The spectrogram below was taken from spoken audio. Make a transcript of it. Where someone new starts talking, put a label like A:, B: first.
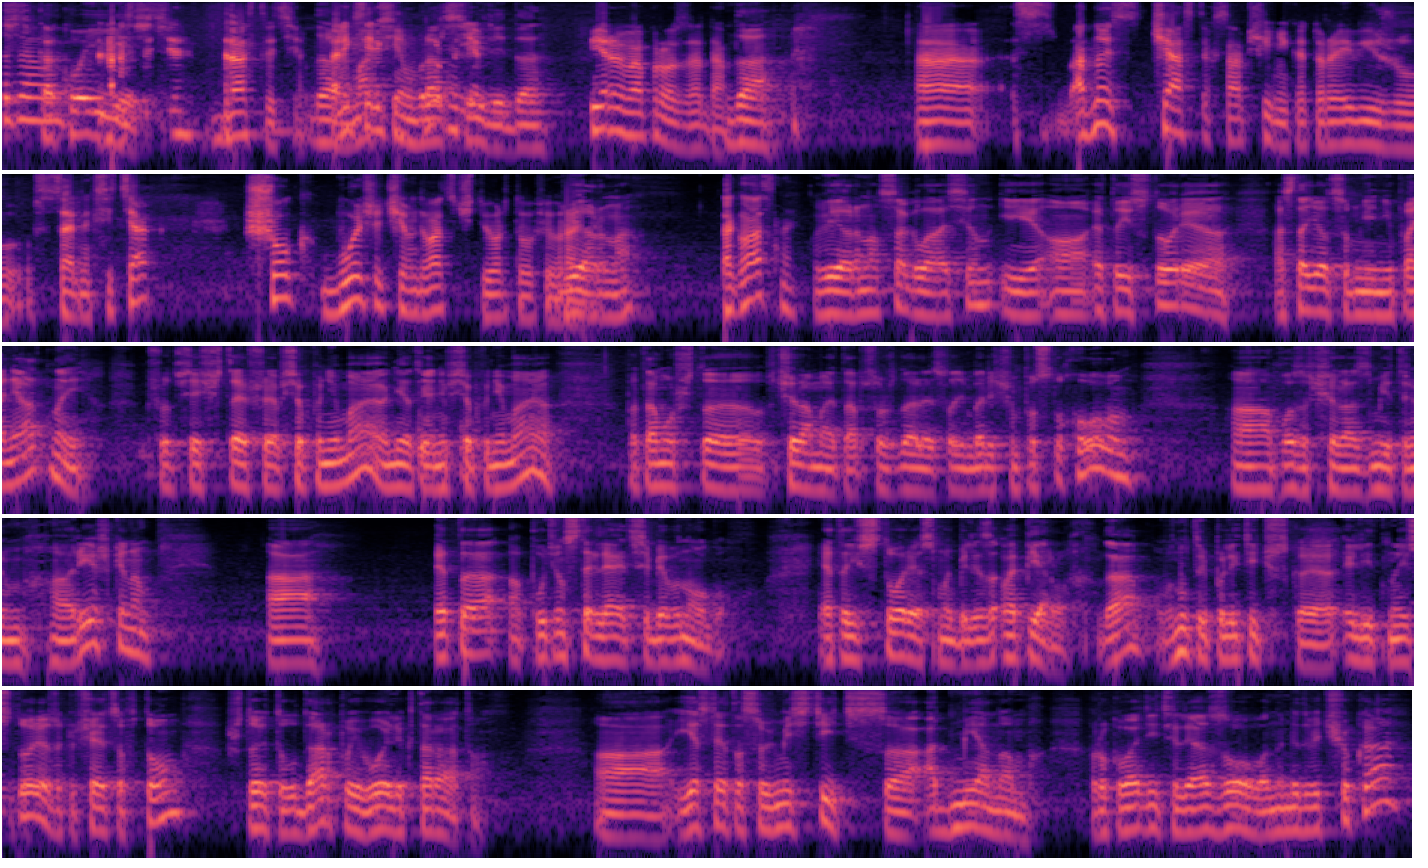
A: какой
B: Здравствуйте.
A: есть.
B: Здравствуйте.
A: Да,
B: Алексей
A: Максим, рад видеть, да.
B: Первый вопрос задам.
A: Да,
B: А, Одно из частых сообщений, которые я вижу в социальных сетях, шок больше, чем 24 февраля.
A: верно.
B: Согласны?
A: Верно, согласен. И а, эта история остается мне непонятной, потому что все считают, что я все понимаю. Нет, я не все понимаю, потому что вчера мы это обсуждали с Владимиром Борисовичем Пастуховым, а, позавчера с Дмитрием Решкиным. А, это а, Путин стреляет себе в ногу. Эта история с мобилизацией, во-первых, да, внутриполитическая элитная история заключается в том, что это удар по его электорату. А, Если это совместить с обменом руководителя Азова на Медведчука,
